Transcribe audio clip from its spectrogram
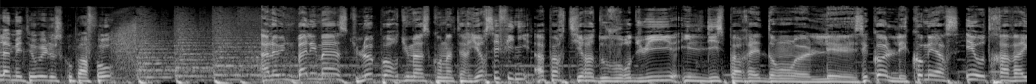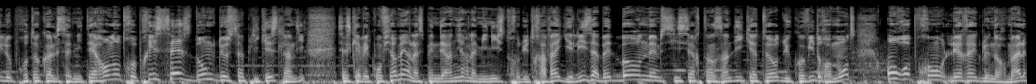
La météo et le scoop info. À la une, bas les masques. Le port du masque en intérieur, c'est fini à partir d'aujourd'hui. Il disparaît dans euh, les écoles, les commerces et au travail. Le protocole sanitaire en entreprise cesse donc de s'appliquer ce lundi. C'est ce qu'avait confirmé hein, la semaine dernière la ministre du Travail, Elisabeth Borne. Même si certains indicateurs du Covid remontent, on reprend les règles normales.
